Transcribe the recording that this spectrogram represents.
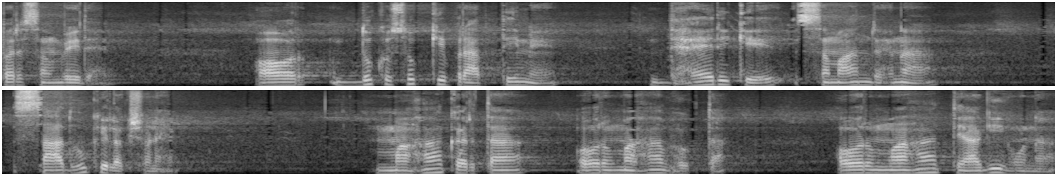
पर संवेद है। और दुख सुख की प्राप्ति में धैर्य के समान रहना साधु के लक्षण है। महाकर्ता और महाभोक्ता और महात्यागी होना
